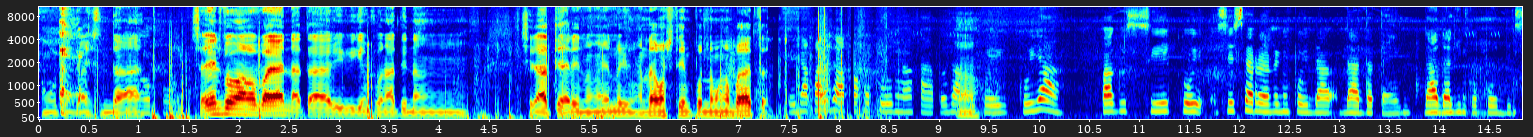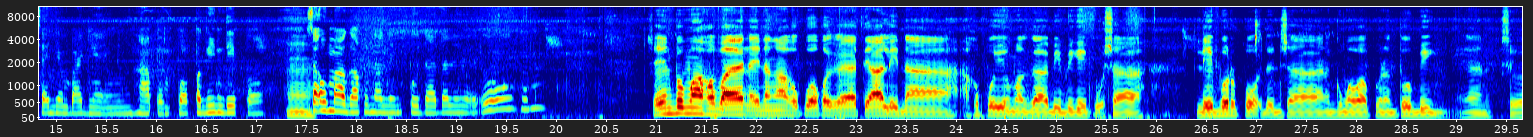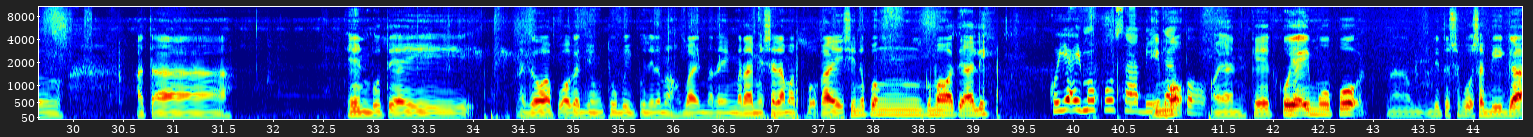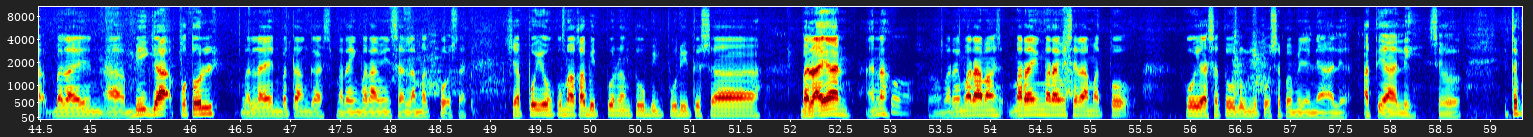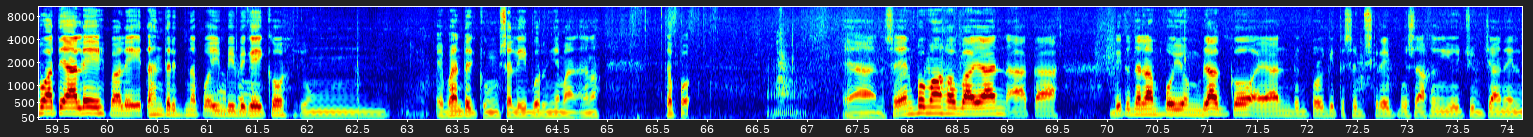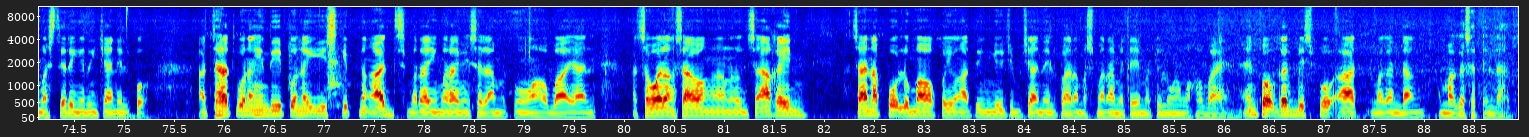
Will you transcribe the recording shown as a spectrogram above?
Ang utang kayo sandaan. Opo. So ayun po mga kabayan at ah, bibigyan po natin ng sila ate rin ng ano, yung allowance din po ng mga bata. Pinakausapan ko po nga kapo. Sabi Ah. ko, kuya, pag si, kuy, si Sir rin po da, dadating, dadalhin ko po din sa inyong bahay ngayong hapon po. Pag hindi po, Hmm. sa umaga ko na lang po dadalhin. Oo, naman. So yun po mga kabayan ay nangako po ako kay Ate Ali na ako po yung magbibigay po sa labor po doon sa gumawa po ng tubig. Ayan. So at ah yun buti ay nagawa po agad yung tubig po nila mga kabayan. Maraming maraming salamat po kay sino pong gumawa Ate Ali? Kuya Imo po sa Biga Imo. po. Ayan. Kay Kuya Imo po na dito sa po sa Biga, Balayan, ah, Biga, Putol, Balayan, Batangas. Maraming maraming salamat po sa siya po yung kumakabit po ng tubig po dito sa Balayan. Ano? Opo. So, maraming maraming maraming maraming salamat po Kuya sa tulong niyo po sa pamilya ni Ali, Ate Ali. So ito po Ate Ali, bali 800 na po yung bibigay ko, yung 500 kung sa labor niya man ano. Ito po. Ayan. So, yan po mga kabayan. At ah, dito na lang po yung vlog ko. Ayan. Don't forget to subscribe po sa aking YouTube channel, Mastering Ring Channel po. At sa lahat po ng hindi po nag-skip ng ads, maraming maraming salamat po mga kabayan. At sa walang sawang nanonood sa akin, sana po lumawak po yung ating YouTube channel para mas marami tayong matulungan mga kabayan. Ayan po, God bless po at magandang umaga sa ating lahat.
